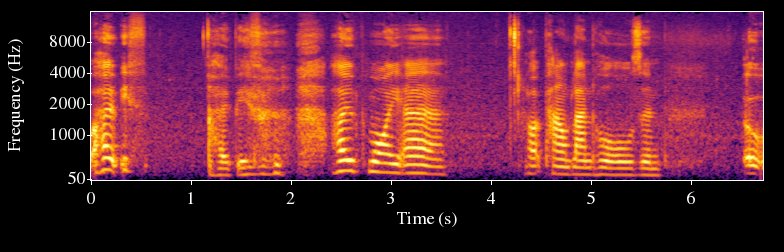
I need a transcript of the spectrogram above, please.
But I hope if, I hope if, I hope my uh, like Poundland hauls and oh,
